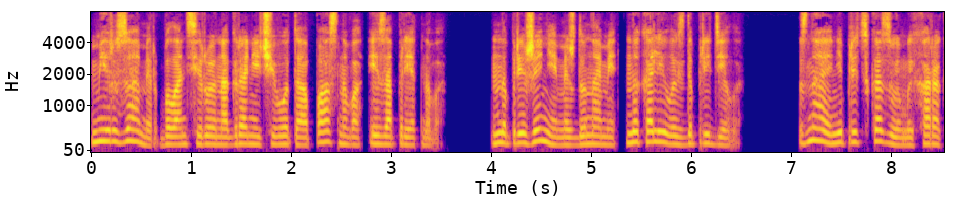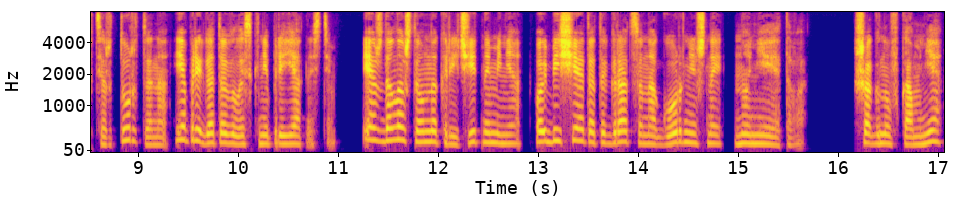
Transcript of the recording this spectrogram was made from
Мир замер, балансируя на грани чего-то опасного и запретного. Напряжение между нами накалилось до предела. Зная непредсказуемый характер Тортена, я приготовилась к неприятностям. Я ждала, что он накричит на меня, пообещает отыграться на горничной, но не этого. Шагнув ко мне,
